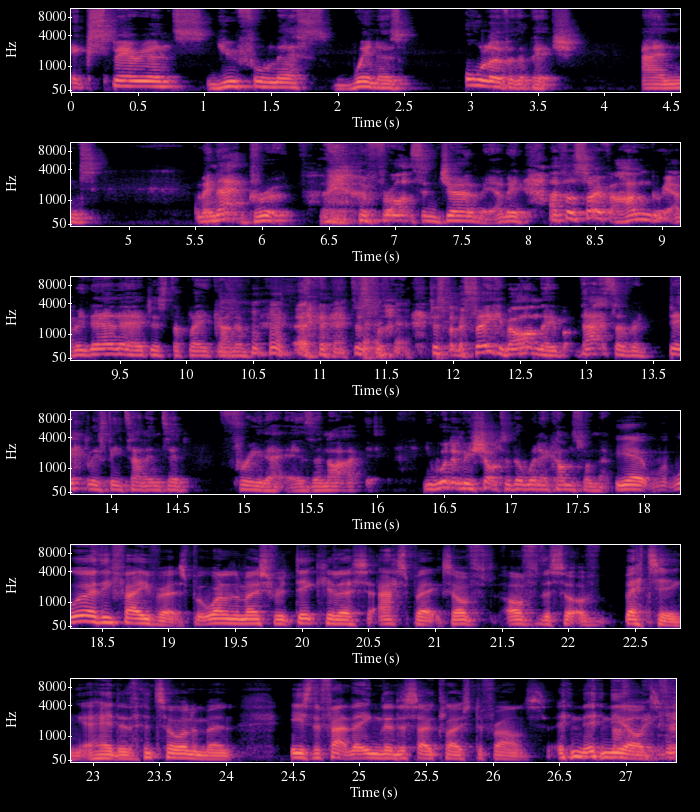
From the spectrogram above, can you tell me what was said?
experience, youthfulness, winners all over the pitch. And I mean, that group, France and Germany, I mean, I feel sorry for Hungary. I mean, they're there just to play kind of, just, for, just for the sake of it, aren't they? But that's a ridiculously talented three that is. And I, you wouldn't be shocked if the winner comes from them. Yeah, worthy favourites, but one of the most ridiculous aspects of of the sort of betting ahead of the tournament is the fact that England are so close to France in, in the odds. Doesn't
